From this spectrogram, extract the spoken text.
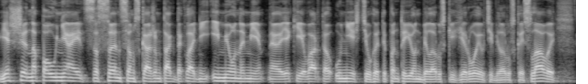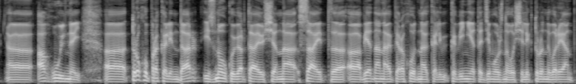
яшчэ напаўняецца сэнсам скажем так дакладней імёнамі якія варта унесці ў гэты пантэён беларускіх герояў ці беларускай славы агульнай. Троху про календар. Ізноўку вяртаюся на сайт аб'яднанага пераходнага кабінета дзе можна ось электронны варыянт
